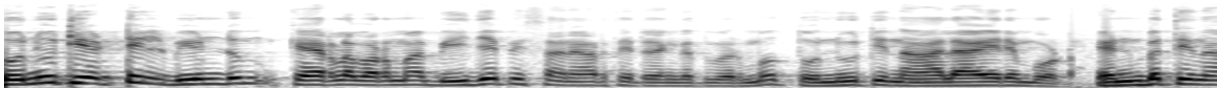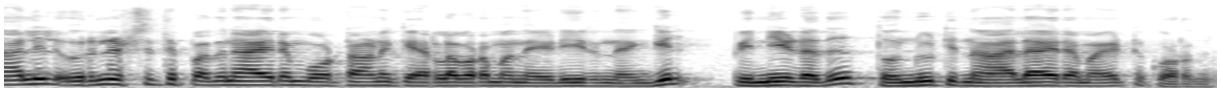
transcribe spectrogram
തൊണ്ണൂറ്റിയെട്ടിൽ വീണ്ടും കേരളവർമ്മ ബി ജെ പി സ്ഥാനാർത്ഥി രംഗത്ത് വരുമ്പോൾ തൊണ്ണൂറ്റി നാലായിരം വോട്ട്. എൺപത്തിനാലിൽ ഒരു ലക്ഷത്തി പതിനായിരം വോട്ടാണ് കേരളവർമ്മ നേടിയിരുന്നെങ്കിൽ പിന്നീട് അത് തൊണ്ണൂറ്റി നാലായിരമായിട്ട് കുറഞ്ഞു.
